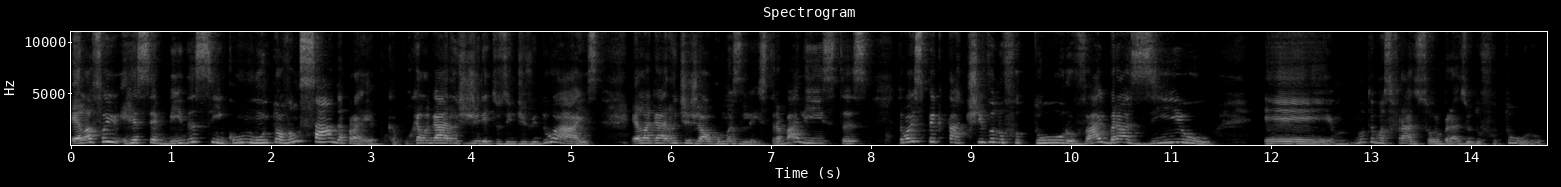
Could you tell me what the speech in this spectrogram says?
ela foi recebida assim como muito avançada para a época, porque ela garante direitos individuais, ela garante já algumas leis trabalhistas. Então a expectativa no futuro, vai Brasil, é, não tem umas frases sobre o Brasil do futuro?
